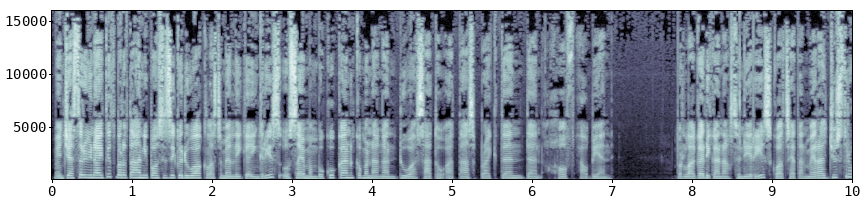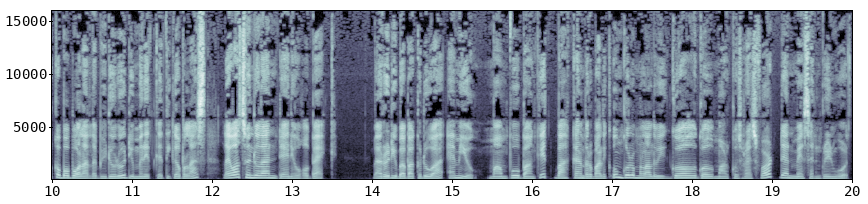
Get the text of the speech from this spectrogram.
Manchester United bertahan di posisi kedua klasemen Liga Inggris usai membukukan kemenangan 2-1 atas Brighton dan Hove Albion. Berlaga di kandang sendiri, skuad setan merah justru kebobolan lebih dulu di menit ke-13 lewat sundulan Danny Welbeck. Baru di babak kedua, MU mampu bangkit bahkan berbalik unggul melalui gol-gol Marcus Rashford dan Mason Greenwood.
